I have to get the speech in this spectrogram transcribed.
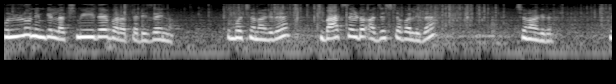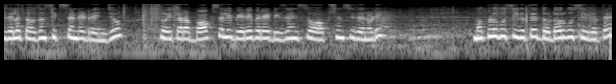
ಫುಲ್ಲು ನಿಮಗೆ ಲಕ್ಷ್ಮೀ ಇದೇ ಬರುತ್ತೆ ಡಿಸೈನು ತುಂಬ ಚೆನ್ನಾಗಿದೆ. ಬ್ಯಾಕ್ ಸೈಡು ಅಡ್ಜಸ್ಟಬಲ್ ಇದೆ. ಚೆನ್ನಾಗಿದೆ. ಇದೆಲ್ಲ thousand six hundred range so ಈ ಥರ ಬಾಕ್ಸಲ್ಲಿ ಬೇರೆ ಬೇರೆ ಡಿಸೈನ್ಸು ಆಪ್ಷನ್ಸ್ ಇದೆ ನೋಡಿ. ಮಕ್ಳಿಗೂ ಸಿಗುತ್ತೆ, ದೊಡ್ಡವ್ರಿಗೂ ಸಿಗುತ್ತೆ.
